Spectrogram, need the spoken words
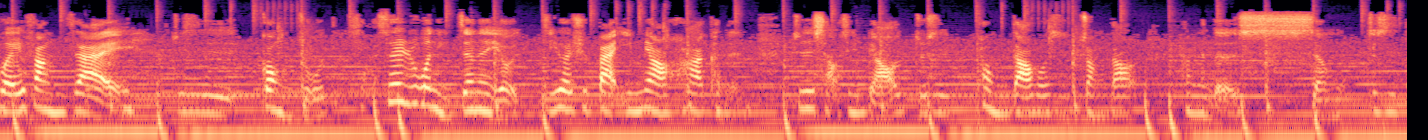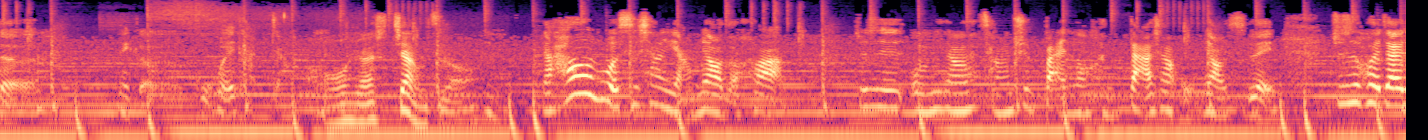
灰放在就是供桌底下，所以如果你真的有机会去拜一庙的话，可能就是小心不要就是碰到或是撞到他们的神，就是的那个骨灰坛这样。哦，原来是这样子哦。嗯。然后如果是像阳庙的话，就是我们平常常去拜那种很大，像武庙之类，就是会在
